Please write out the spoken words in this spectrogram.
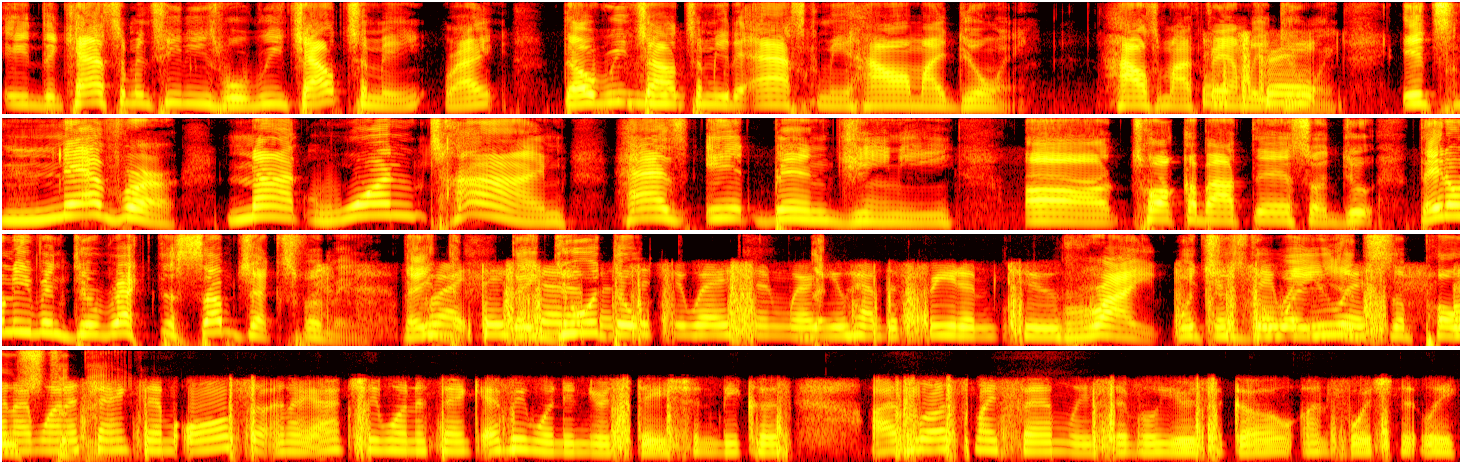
the Catsimatidis will reach out to me, right? They'll reach out to me to ask me how am I doing. How's my Mm-hmm. Family doing? It's never, not one time has it been, Jeannie, uh, talk about this or do. They don't even direct the subjects for me. They right, they, they set do up it a the situation where you have the freedom to right, which is the way it's wish. supposed And I want to to thank them also, and I actually want to thank everyone in your station because I've lost my family several years ago, unfortunately,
